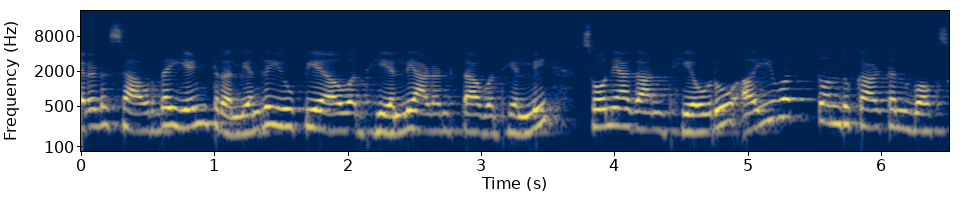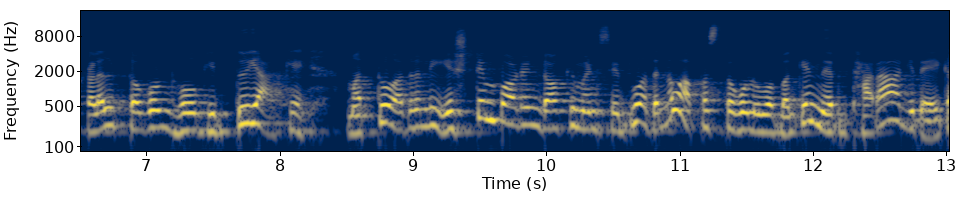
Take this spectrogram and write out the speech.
ಎರಡು ಸಾವಿರದ ಎಂಟರಲ್ಲಿ, ಅಂದರೆ ಯು ಪಿ ಎ ಅವಧಿಯಲ್ಲಿ ಆಡಳಿತ ಅವಧಿಯಲ್ಲಿ ಸೋನಿಯಾ ಗಾಂಧಿಯವರು ಐವತ್ತೊಂದು ಕಾರ್ಟನ್ ಬಾಕ್ಸ್ಗಳಲ್ಲಿ ತಗೊಂಡು ಹೋಗಿದ್ದು ಯಾಕೆ? ಮತ್ತು ಅದರಲ್ಲಿ ಎಷ್ಟು ಇಂಪಾರ್ಟೆಂಟ್ ಡಾಕ್ಯುಮೆಂಟ್ಸ್ ಇದ್ವು, ಅದನ್ನು ವಾಪಸ್ ತಗೊಳ್ಳುವ ಬಗ್ಗೆ ನಿರ್ಧಾರ ಆಗಿದೆ. ಈಗ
